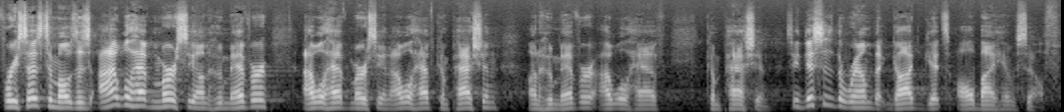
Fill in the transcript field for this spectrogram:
For he says to Moses, I will have mercy on whomever I will have mercy, and I will have compassion on whomever I will have compassion. See, this is the realm that God gets all by himself.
